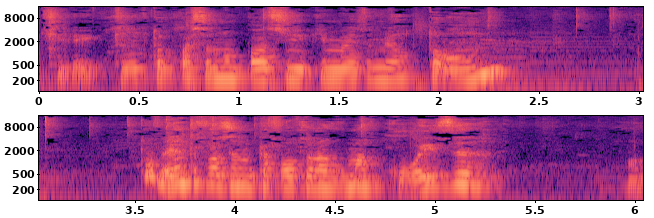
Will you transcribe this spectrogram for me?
Tirei tudo, tô passando um pozinho aqui mais no meu tom. Tô vendo, tá fazendo, tá faltando alguma coisa. Ó.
